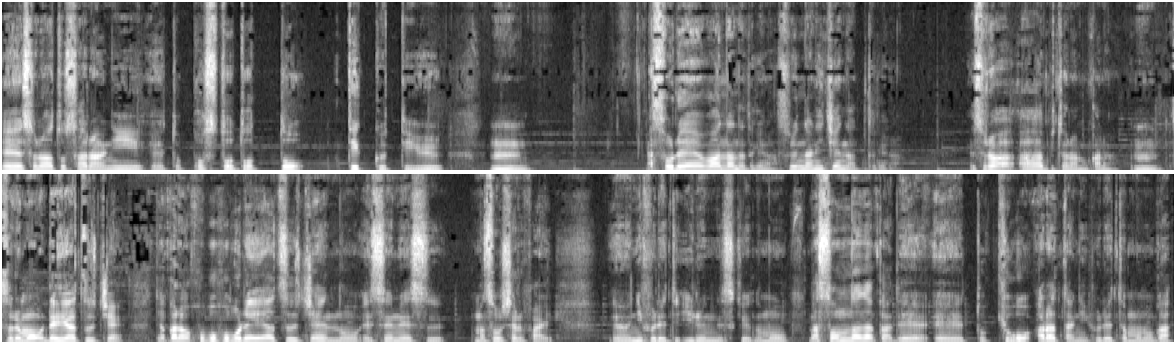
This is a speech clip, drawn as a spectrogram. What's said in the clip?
えー、その後さらに、えーと、 Post.tech っていう、うん、それは何だったっけな？それ何チェーンだったっけな？それは Arbitrum かな？うん。それもレイヤー2チェーン。だからほぼほぼレイヤー2チェーンの SNS、まあ、ソーシャルファイに触れているんですけれども、まあ、そんな中で、え、ー、と、今日新たに触れたものが、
